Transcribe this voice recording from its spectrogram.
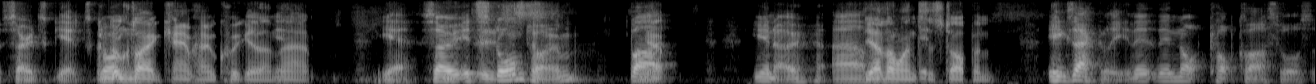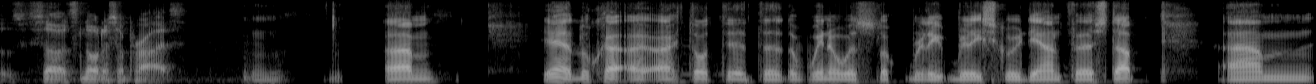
so it's yeah, it's it gone. looked like it came home quicker than that. yeah, so it's It's- stormed home, but you know, um, The other ones it- are stopping. exactly they're, they're not top class horses, so it's not a surprise. Um, yeah, look, I- I, thought the, the, the winner was look really really screwed down first up, um,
